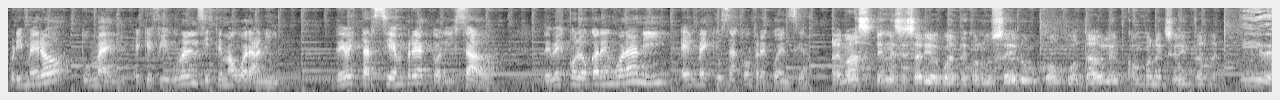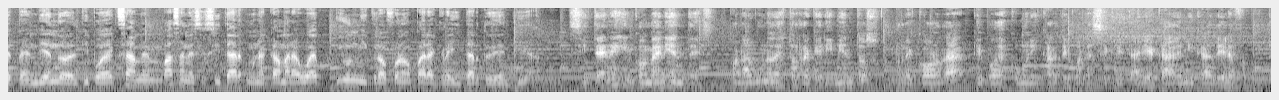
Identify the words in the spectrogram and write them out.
Primero, tu mail, el que figura en el sistema guaraní. Debe estar siempre actualizado. Debes colocar en guaraní el mail que usas con frecuencia. Además, es necesario que cuentes con un celu, compu o tablet con conexión a internet. Y dependiendo del tipo de examen, vas a necesitar una cámara web y un micrófono para acreditar tu identidad. Si tenés inconvenientes con alguno de estos requerimientos, recuerda que podés comunicarte con la Secretaría Académica de la Facultad.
